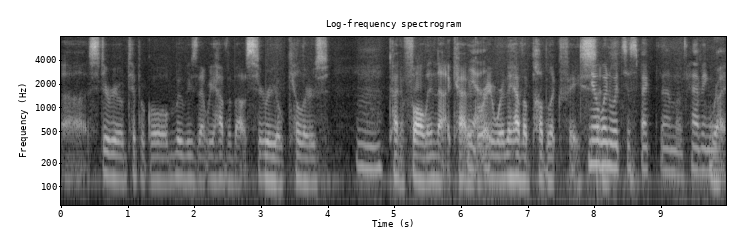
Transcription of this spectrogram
uh, stereotypical movies that we have about serial killers kind of fall in that category where they have a public face. no and- one would suspect them of having Right.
